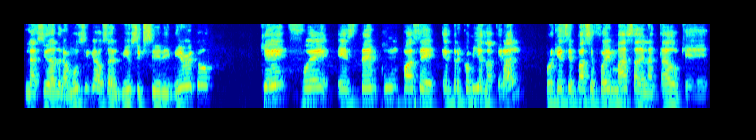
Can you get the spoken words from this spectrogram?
la ciudad de la música, o sea, el Music City Miracle, que fue este, un pase, entre comillas, lateral, porque ese pase fue más adelantado que,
